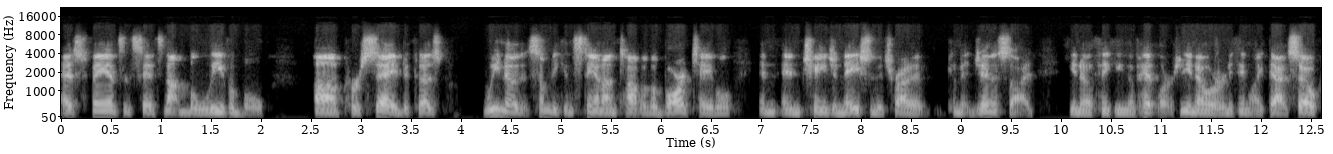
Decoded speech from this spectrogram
as fans and say it's not believable uh, per se because we know that somebody can stand on top of a bar table and and change a nation to try to commit genocide you know thinking of hitler you know or anything like that so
